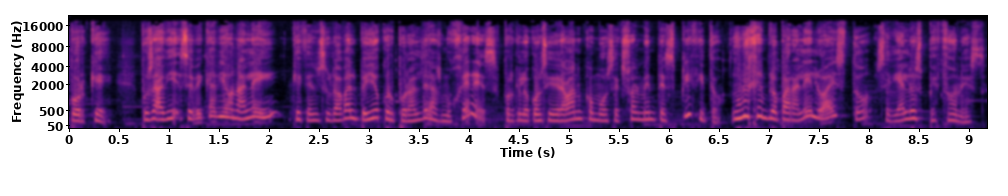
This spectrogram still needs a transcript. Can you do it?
¿Por qué? Pues se ve que había una ley que censuraba el vello corporal de las mujeres, porque lo consideraban como sexualmente explícito. Un ejemplo paralelo a esto serían los pezones.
